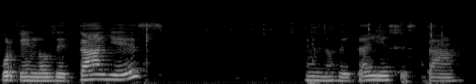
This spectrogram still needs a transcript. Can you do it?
Porque en los detalles en los detalles está.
